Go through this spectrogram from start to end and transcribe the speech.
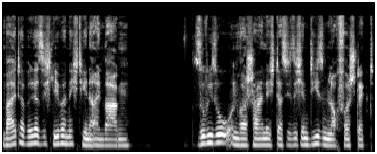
Weiter will er sich lieber nicht hineinwagen. Sowieso unwahrscheinlich, dass sie sich in diesem Loch versteckt.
